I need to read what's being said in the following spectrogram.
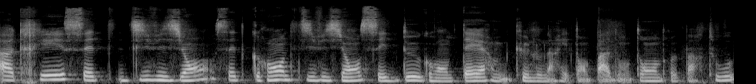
a créé cette division, cette grande division, ces deux grands termes que nous n'arrêtons pas d'entendre partout.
